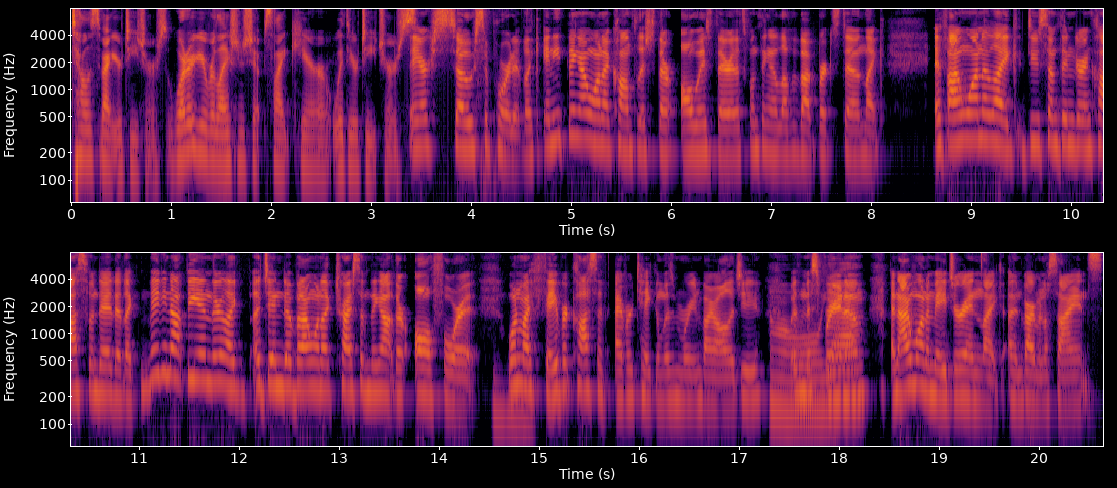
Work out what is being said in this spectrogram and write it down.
Tell us about your teachers. What are your relationships like here with your teachers? They are so supportive. Like anything I want to accomplish, they're always there. That's one thing I love about Brookstone. Like if I want to like do something during class one day that like maybe not be in their like agenda, but I want to like try something out, they're all for it. One of my favorite classes I've ever taken was marine biology with Miss Oh, yeah. And I want to major in like environmental science.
